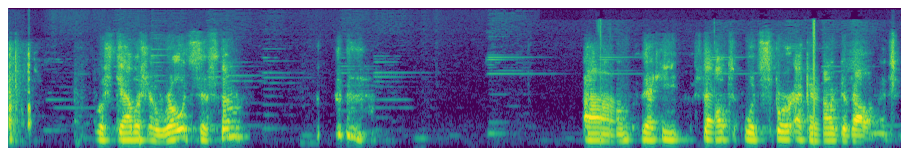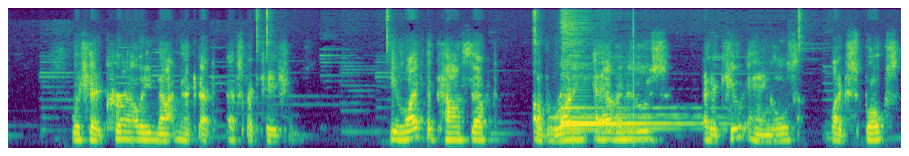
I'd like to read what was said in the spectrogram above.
to establish a road system um, that he felt would spur economic development, which had currently not met expectations. He liked the concept of running avenues at acute angles, like spokes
